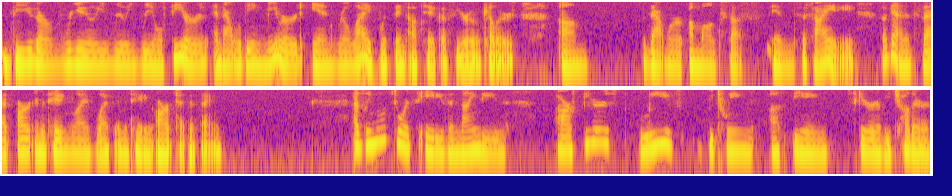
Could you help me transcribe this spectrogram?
these are really, really real fears and that were being mirrored in real life with an uptick of serial killers um, that were amongst us in society. So again, it's that art imitating life, life imitating art type of thing. As we move towards the 80s and 90s, our fears leave between us being scared of each other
